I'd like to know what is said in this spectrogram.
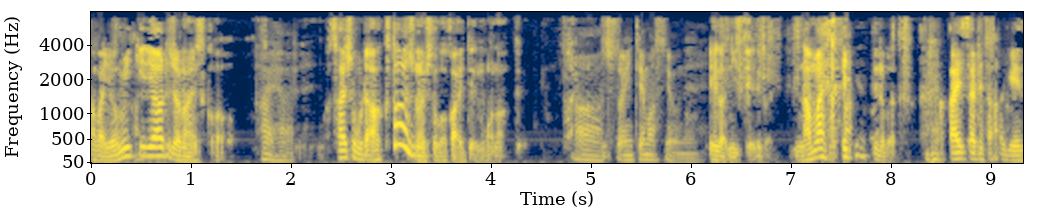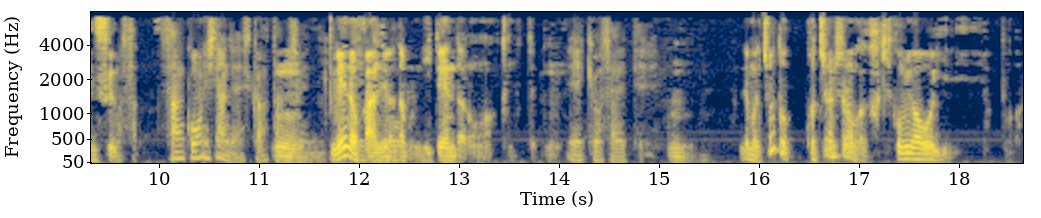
なんか読み切りあるじゃないですか。はいはい。最初俺アクタージュの人が書いてるのかなって。ああ、ちょっと似てますよね。絵が似てる。名前書いてやっ てるのか。破壊された原数。さ参考にしたんじゃないですか？う単純にん。目の感じが多分似てんだろうなと思って。影響されて。うん。うん。でもちょっとこっちの人の方が書き込みが多い。やっぱ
